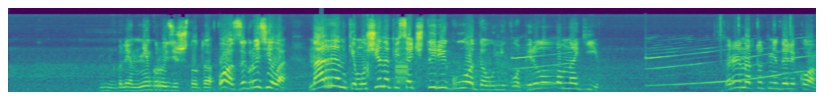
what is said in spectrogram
М, Блин, не грузит что-то. О, загрузила! На рынке мужчина 54 года у него, перелом ноги. Рынок тут недалеко.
